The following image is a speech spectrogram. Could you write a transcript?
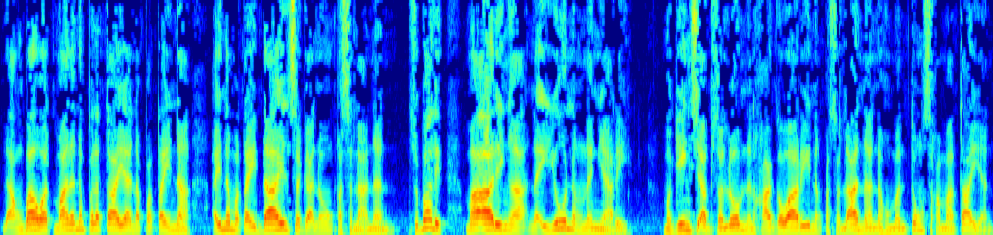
na ang bawat mananampalataya na patay na ay namatay dahil sa ganoong kasalanan. Subalit, maaari nga na iyon ang nangyari. Maging si Absalom na nakagawa rin ng kasalanan na humantong sa kamatayan,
